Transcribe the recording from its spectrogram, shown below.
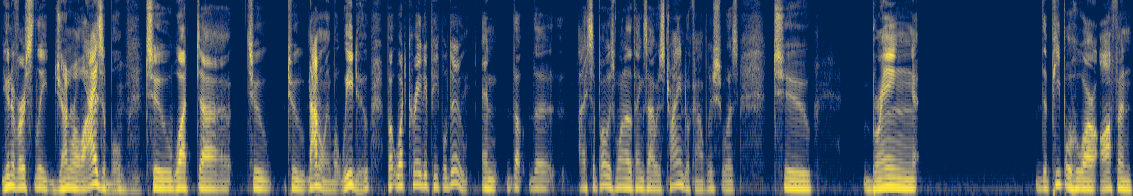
universally generalizable mm-hmm. to what uh, to to not only what we do but what creative people do and the the I suppose one of the things I was trying to accomplish was to bring the people who are often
